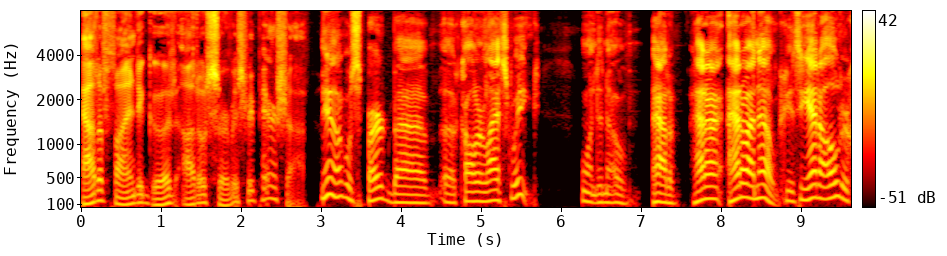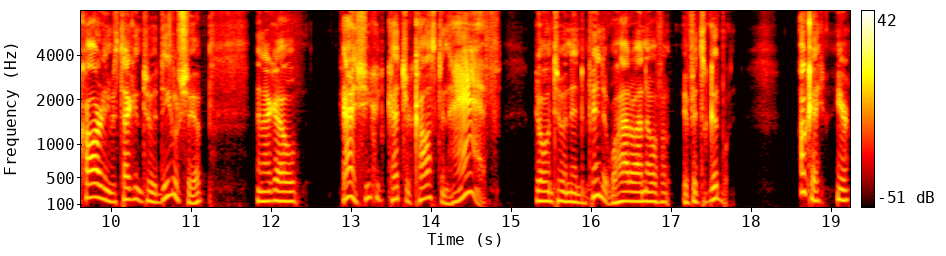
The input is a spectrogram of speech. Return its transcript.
How to find a good auto service repair shop. Yeah, that was spurred by a caller last week wanting to know how to how do I, how do I know? Because he had an older car and he was taking it to a dealership, and I go, gosh, you could cut your cost in half going to an independent. Well, how do I know if if it's a good one? Okay, here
